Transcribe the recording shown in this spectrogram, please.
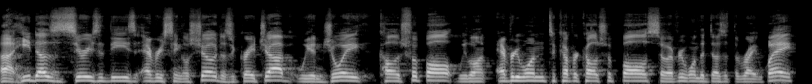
Uh, he does a series of these every single show, does a great job. We enjoy college football. We want everyone to cover college football. So, everyone that does it the right way,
